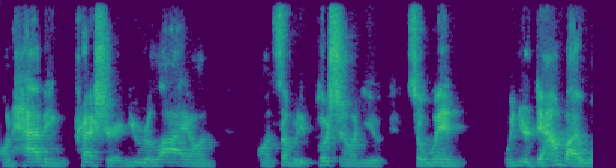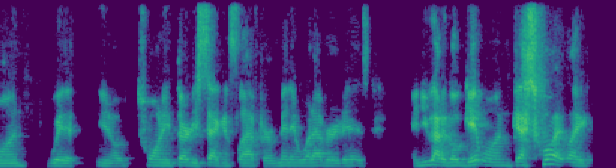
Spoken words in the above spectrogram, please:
on having pressure and you rely on on somebody pushing on you. So when when you're down by one with you know 20 30 seconds left or a minute whatever it is and you got to go get one guess what like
